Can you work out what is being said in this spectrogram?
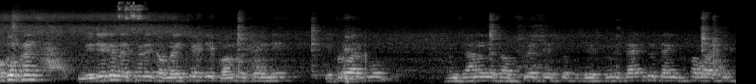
ఓకే ఫ్రెండ్స్ వీడియోకి నచ్చినట్లయితే ఒక లైక్ చేయండి కామెంట్ చేయండి. ఇప్పటి వరకు మీ ఛానల్ని సబ్స్క్రైబ్ చేసుకోవచ్చు చేసుకుని thank you thank you for watching.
